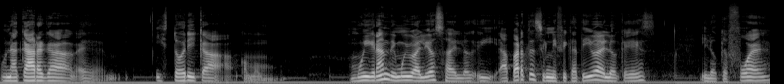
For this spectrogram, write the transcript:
una carga histórica como muy grande y muy valiosa, y, aparte significativa de lo que es y lo que fue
